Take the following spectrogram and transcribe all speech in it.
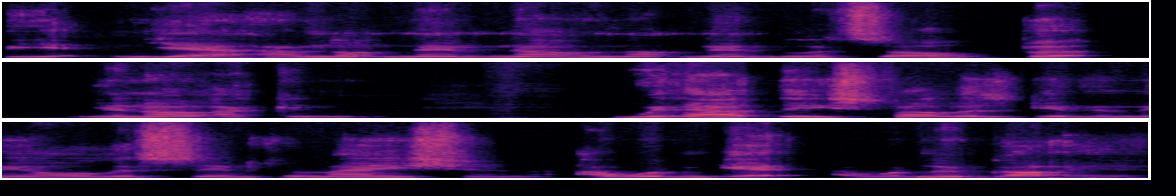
yeah, I'm not nimble. No, not nimble at all. But you know, I can. Without these fellas giving me all this information, I wouldn't get. I wouldn't have got here.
